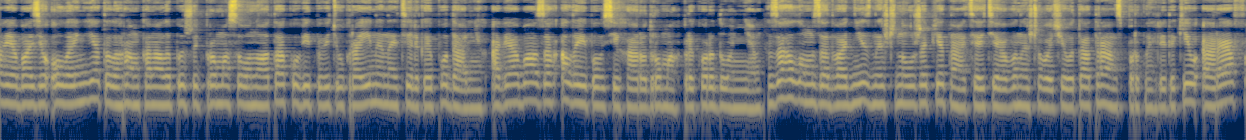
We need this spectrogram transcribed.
авіабазі Оленя. Телеграм-канали пишуть про масовану атаку. Відповідь України не тільки по дальніх авіабазах, але й по всіх аеродромах прикордоння. Загалом за два дні знищено вже 15 винищувачів та транспортних літаків РФ.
